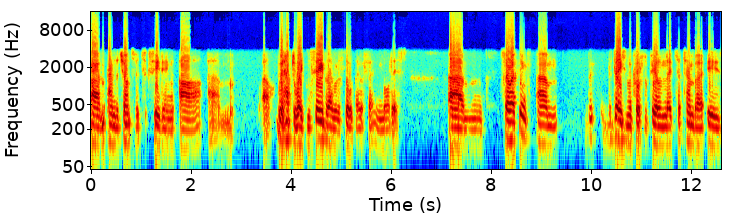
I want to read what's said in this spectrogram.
um, and the chance of it succeeding are um, well, we'll have to wait and see. But I would have thought they were fairly modest. Um, so I think um, the, the date in the Court of Appeal in late September is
